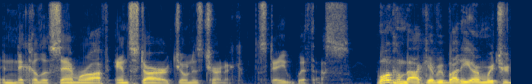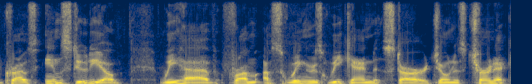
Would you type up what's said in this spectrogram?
and Nicola Samaroff, and star Jonas Chernick. Stay with us. Welcome back, everybody. I'm Richard Crouse. In studio, we have from A Swingers Weekend star Jonas Chernick,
